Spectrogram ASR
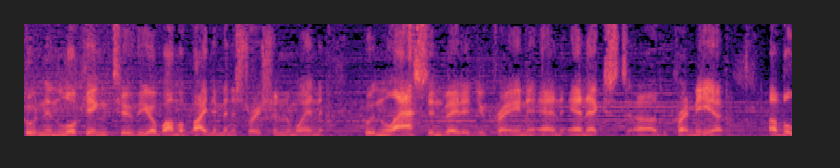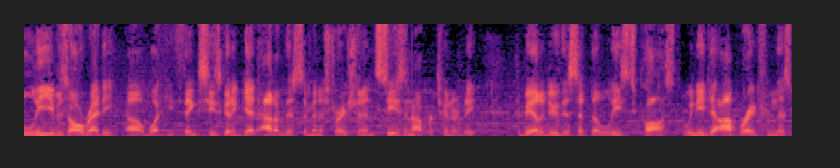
Putin, in looking to the Obama Biden administration when Putin last invaded Ukraine and annexed uh, the Crimea, uh, believes already uh, what he thinks he's going to get out of this administration and sees an opportunity to be able to do this at the least cost. We need to operate from this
